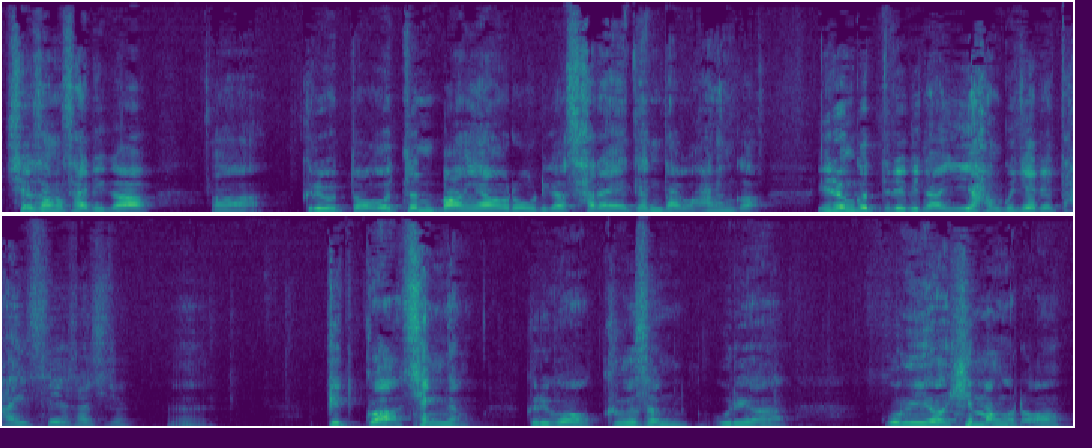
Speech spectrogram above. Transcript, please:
세상살이가 어, 그리고 또 어떤 방향으로 우리가 살아야 된다고 하는 거 이런 것들이 그냥 이 한 구절에 다 있어요 사실은 예. 빛과 생명 그리고 그것은 우리가 꿈이요 희망으로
